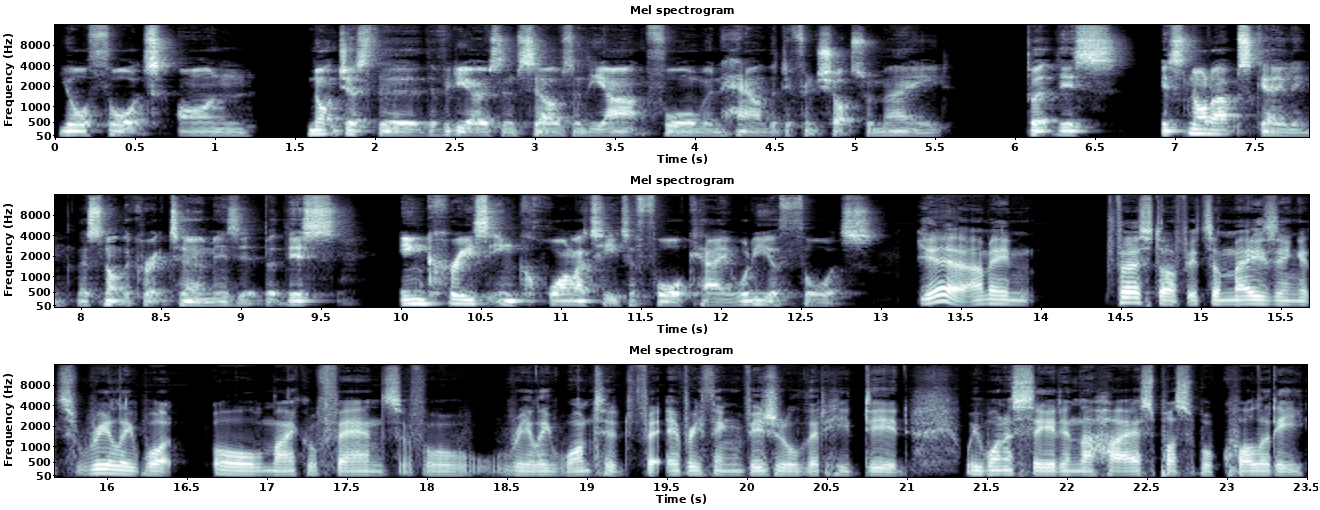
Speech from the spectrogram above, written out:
your thoughts on not just the, the videos themselves and the art form and how the different shots were made, but this it's not upscaling. That's not the correct term, is it? But this increase in quality to 4K. What are your thoughts? Yeah, I mean, first off, it's amazing. It's really what all Michael fans have all really wanted for everything visual that he did. We want to see it in the highest possible quality.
